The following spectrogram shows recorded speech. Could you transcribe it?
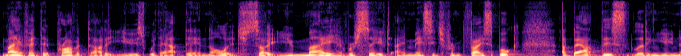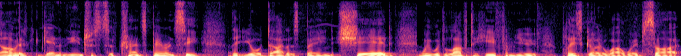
may have had their private data used without their knowledge. So you may have received a message from Facebook about this, letting you know, again, in the interests of transparency, that your data has been shared. We would love to hear from you. Please go to our website,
